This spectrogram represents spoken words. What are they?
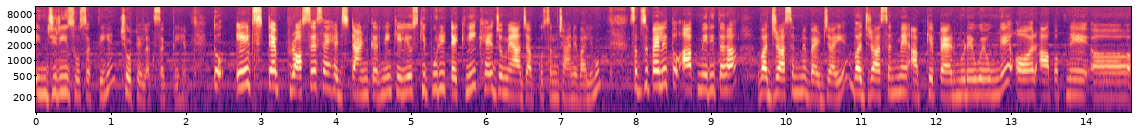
इंजरीज हो सकती हैं चोटें लग सकती हैं। तो एट स्टेप प्रोसेस है हेड स्टैंड करने के लिए। उसकी पूरी टेक्निक है जो मैं आज आपको समझाने वाली हूँ। सबसे पहले तो आप मेरी तरह वज्रासन में बैठ जाइए। वज्रासन में आपके पैर मुड़े हुए होंगे और आप अपने आ,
